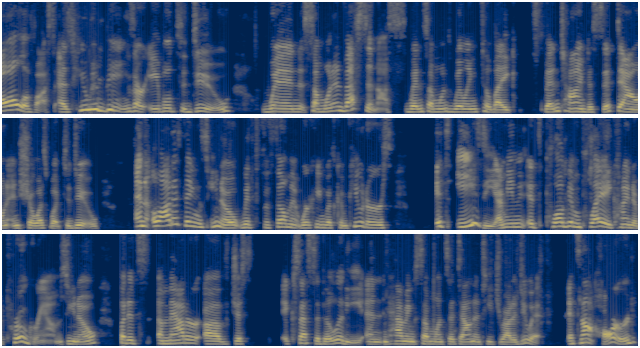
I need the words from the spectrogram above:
all of us as human beings are able to do when someone invests in us, when someone's willing to like spend time to sit down and show us what to do. And a lot of things, you know, with fulfillment working with computers, it's easy. I mean, it's plug and play kind of programs, you know, but it's a matter of just accessibility and having someone sit down and teach you how to do it it's not hard.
